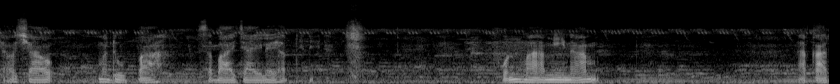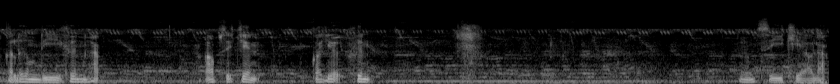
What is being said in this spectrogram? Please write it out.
เช้าเช้ามาดูปลาสบายใจเลยครับฝนมามีน้ำอากาศก็เริ่มดีขึ้นครับ ออกซิเจนก็เยอะขึ้นเริ่มสีเขียวแล้ว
